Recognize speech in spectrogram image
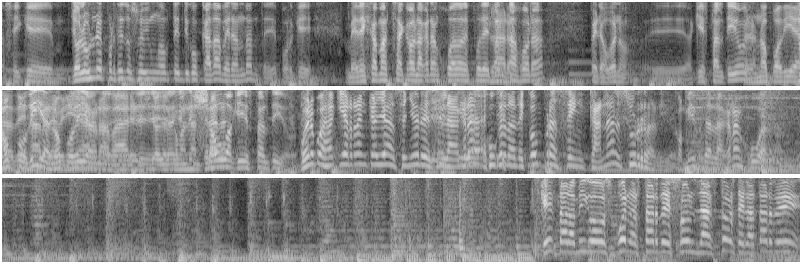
Así que yo los lunes, por cierto, soy un auténtico cadáver andante, ¿eh? porque me deja machacado la gran jugada después de Claro. tantas horas. Pero bueno, eh, aquí está el tío. Pero no podía No podía, no podía grabar el eh, show del en el show aquí está el tío. Bueno, pues aquí arranca ya, señores, la gran jugada de compras en Canal Sur Radio. Comienza la gran jugada. Amigos? Buenas tardes, son las 2 de la tarde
